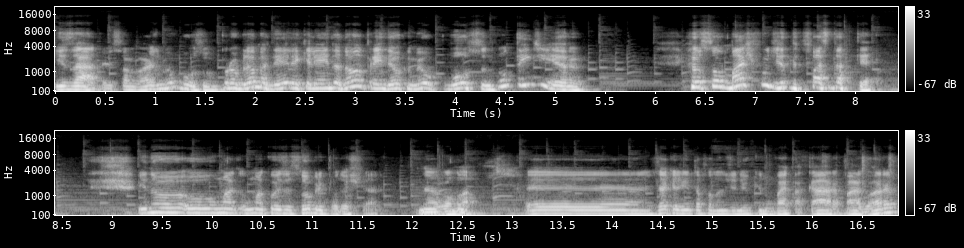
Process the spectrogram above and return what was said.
Exato, ele só gosta do meu bolso. O problema dele é que ele ainda não aprendeu que o meu bolso não tem dinheiro. Eu sou o mais fodido da face da Terra. E no, uma, uma coisa sobre Podosfera. Né? Vamos lá. É, já que a gente está falando de nego que não vai com a cara, pá, agora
